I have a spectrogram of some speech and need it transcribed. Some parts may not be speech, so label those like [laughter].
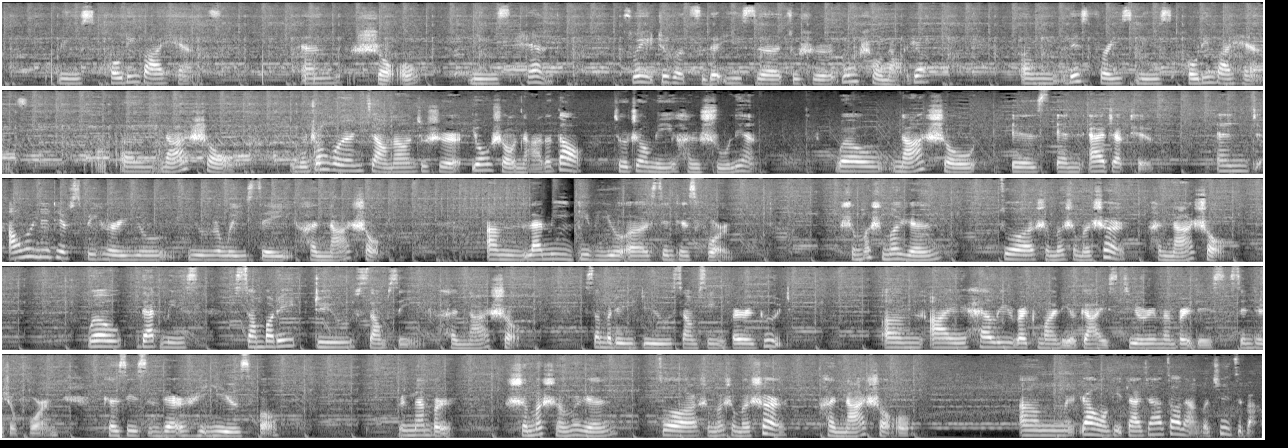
means holding by hands, and 手 means hand. 所以这个词的意思就是用手拿着。Um, this phrase means holding by hands. 嗯，拿手，我们中国人讲呢，就是用手拿得到，就证明很熟练。Well, 拿手 is an adjective, and our native speaker you usually say 很拿手。Um, let me give you a sentence for 什么什么人做什么什么事儿很拿手。Well, that means somebody do something 很拿手。 somebody do something very good. Um, I highly recommend you guys to remember this sentence form because it's very useful. [laughs] Remember, 什么什么人做什么什么事儿很拿手。嗯，让我给大家造两个句子吧。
